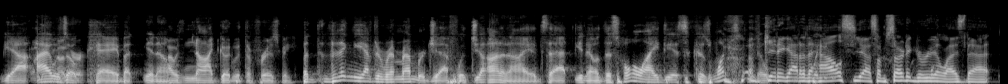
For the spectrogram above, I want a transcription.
Yeah, I was younger. okay, but you know, I was not good with the frisbee. But the thing you have to remember, Jeff, with John and I, is that you know this whole idea is because once you know, Getting out of the when you- house, yes, I'm starting to realize that.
